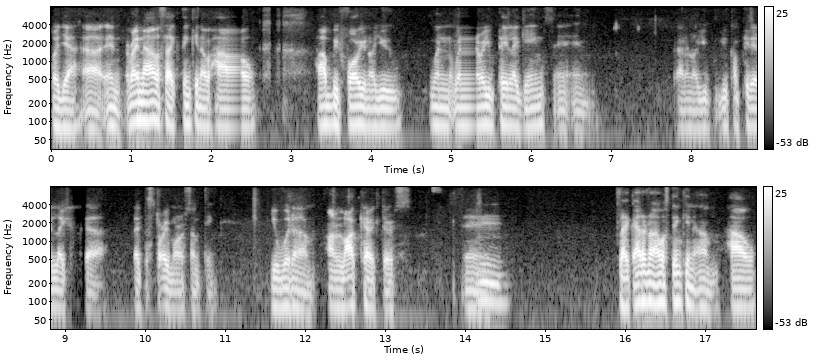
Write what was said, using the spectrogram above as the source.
but yeah, uh, and right now it's like thinking of how how before you know you when whenever you play like games and, and I don't know you you completed like uh, like the story mode or something you would um, unlock characters. And Mm. like I don't know, I was thinking um how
